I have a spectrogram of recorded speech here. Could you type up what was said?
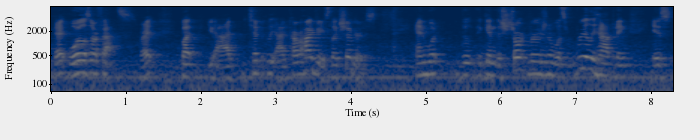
Okay? Oils are fats, right? But you add typically add carbohydrates like sugars. And what the, again the short version of what's really happening is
